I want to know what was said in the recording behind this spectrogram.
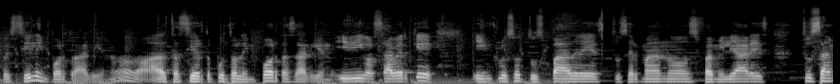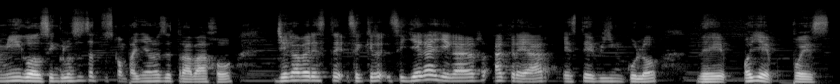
pues sí le importa a alguien, ¿no? Hasta cierto punto le importas a alguien. Y digo, saber que incluso tus padres, tus hermanos, familiares, tus amigos, incluso hasta tus compañeros de trabajo, llega a ver este, se, llega a llegar a crear este vínculo de, oye, pues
